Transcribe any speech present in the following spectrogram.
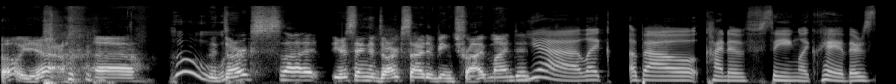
oh yeah uh, Who? the dark side you're saying the dark side of being tribe minded Yeah, like about kind of seeing like, okay, there's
